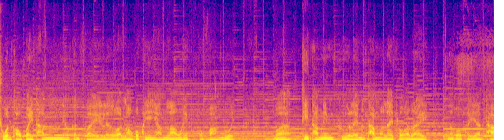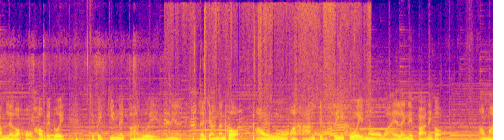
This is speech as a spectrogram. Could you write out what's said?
ชวนเขาไปทำแนวกันไฟ แล้วเราก็พยายามเล่าให้เขาฟังด้วย ว่าที่ทำนี่มันคืออะไรมันทำอะไร เพราะอะไรแล้วก็พยายามทำแล้วก็ห่อเข้าไปด้วย จะไปกินในป่าด้วยอะไรเนี่ยและจากนั้นก็เอาอาหารเป็นปีกล้วยหน่อไว้อะไรในป่านี่ก็ เอามา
